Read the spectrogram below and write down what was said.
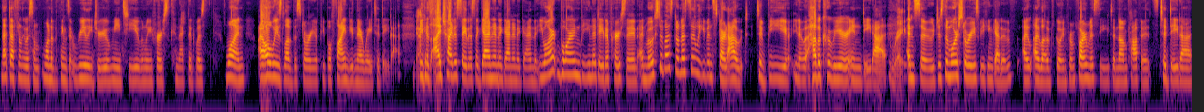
That definitely was some one of the things that really drew me to you when we first connected was one, I always love the story of people finding their way to data yeah. because I try to say this again and again and again that you aren't born being a data person and most of us don't necessarily even start out to be, you know, have a career in data. Right. And so just the more stories we can get of I, I loved going from pharmacy to nonprofits to data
